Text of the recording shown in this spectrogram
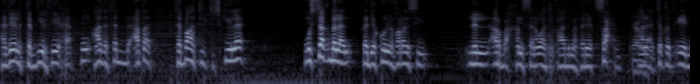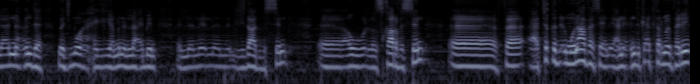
هذيل التبديل فيه هذا ثب عطى ثبات للتشكيلة. مستقبلا قد يكون الفرنسي للأربع خمس سنوات القادمة فريق صعب. يعني. أنا أعتقد إيه لأنه عنده مجموعة حقيقه من اللاعبين ال- ال- ال- الجداد بالسن آه، أو الصغار في السن. آه، فأعتقد المنافسة يعني عندك أكثر من فريق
